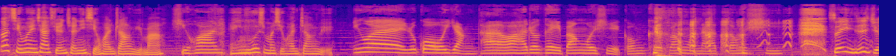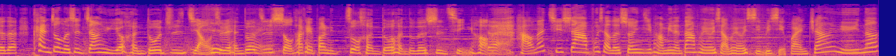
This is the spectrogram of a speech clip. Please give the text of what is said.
那请问一下，玄成，你喜欢章鱼吗？喜欢。哎，你为什么喜欢章鱼？因为如果我养它的话，它就可以帮我写功课，帮我拿东西。所以你是觉得看中的是章鱼有很多只脚，是不是？很多只手，它可以帮你做很多很多的事情，哈。对。好，那其实啊，不晓得收音机旁边的大朋友小朋友喜不喜欢章鱼呢？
